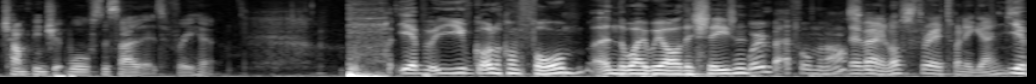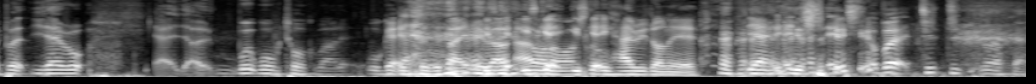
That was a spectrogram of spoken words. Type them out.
Championship Wolves to say that it's a free hit. Yeah, but you've got to look on form and the way we are this season. We're in better form than Arsenal. They've only lost three or twenty games. Yeah, but they're. all- uh, We'll, we'll talk about it. We'll get into the debate. He's, get- he's, get- he's getting harried on here. yeah, it's, it's but to, to, okay.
